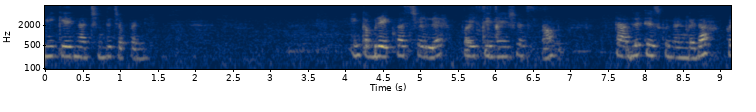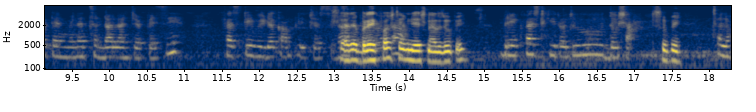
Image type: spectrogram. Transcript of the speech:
మీకు ఏది నచ్చిందో చెప్పండి. ఇంకా బ్రేక్ఫాస్ట్ చేయలే పోయి తినేసేస్తా. టాబ్లెట్ వేసుకున్నాను కదా ఒక టెన్ మినిట్స్ ఉండాలని చెప్పేసి ఫస్ట్ ఈ వీడియో కంప్లీట్ చేస్తున్నాను సరే బ్రేక్ఫాస్ట్ ఏం చేసినారు చూపి బ్రేక్ఫాస్ట్కి ఈరోజు దోశ. చూపి చలో.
